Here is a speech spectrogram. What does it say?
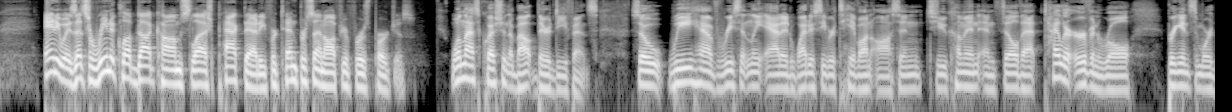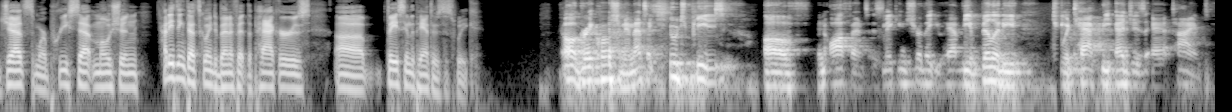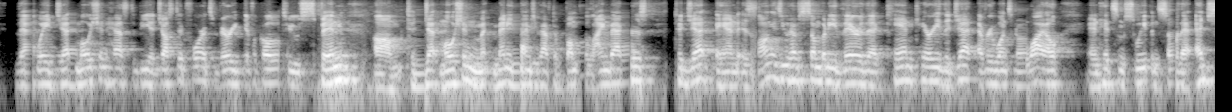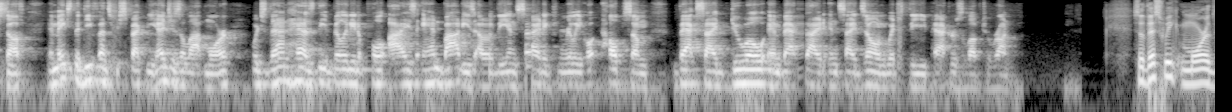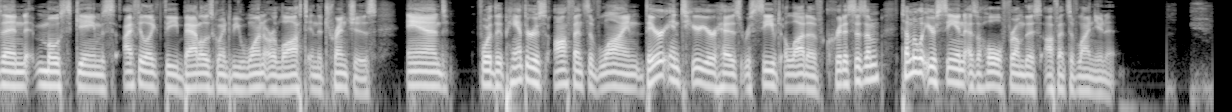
Anyways, that's arenaclub.com slash packdaddy for 10% off your first purchase. One last question about their defense. So we have recently added wide receiver Tavon Austin to come in and fill that Tyler Ervin role bring in some more jets, some more preset motion. How do you think that's going to benefit the Packers uh, facing the Panthers this week? Oh, great question. And that's a huge piece of an offense is making sure that you have the ability to attack the edges at times. That way, jet motion has to be adjusted for. It's very difficult to spin um, to jet motion. M- many times you have to bump the linebackers to jet. And as long as you have somebody there that can carry the jet every once in a while and hit some sweep and some of that edge stuff, it makes the defense respect the edges a lot more, which then has the ability to pull eyes and bodies out of the inside and can really help some backside duo and backside inside zone, which the Packers love to run. So this week, more than most games, I feel like the battle is going to be won or lost in the trenches. And for the Panthers' offensive line, their interior has received a lot of criticism. Tell me what you're seeing as a whole from this offensive line unit.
